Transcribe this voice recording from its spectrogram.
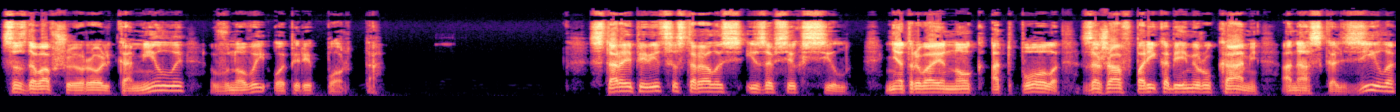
создававшую роль Камиллы в новой опере Порта. Старая певица старалась изо всех сил. Не отрывая ног от пола, зажав парик обеими руками, она скользила,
